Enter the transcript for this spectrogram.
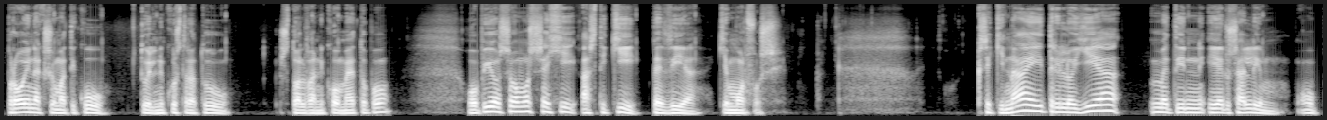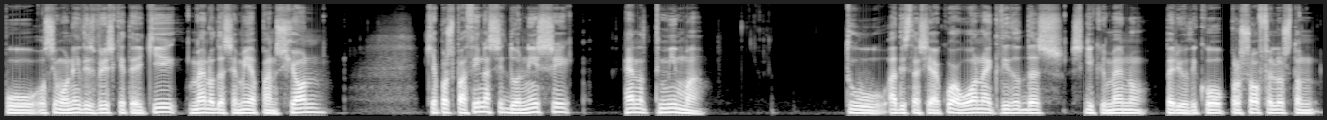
πρώην αξιωματικού του ελληνικού στρατού στο αλβανικό μέτωπο, ο οποίος όμως έχει αστική παιδεία και μόρφωση. Ξεκινάει η τριλογία με την Ιερουσαλήμ, όπου ο Σιμονίδης βρίσκεται εκεί, μένοντας σε μία πανσιόν και προσπαθεί να συντονίσει ένα τμήμα του αντιστασιακού αγώνα εκδίδοντας συγκεκριμένο περιοδικό προς όφελος των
